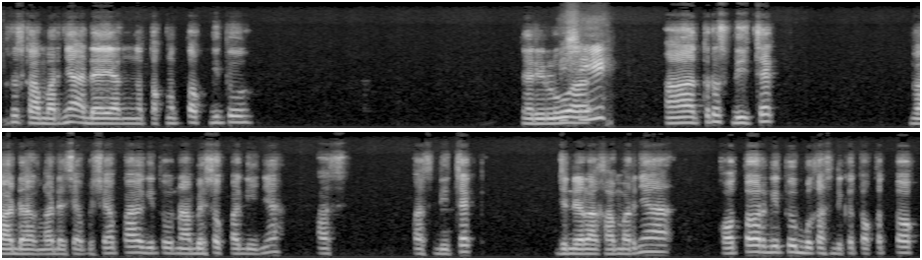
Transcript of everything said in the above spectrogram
terus kamarnya ada yang ngetok-ngetok gitu dari luar. Isi. Ah, terus dicek nggak ada nggak ada siapa-siapa gitu. Nah besok paginya pas pas dicek jendela kamarnya kotor gitu, bekas diketok-ketok.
